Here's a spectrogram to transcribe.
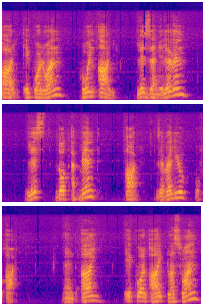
i equal 1 when i less than 11 list dot append i the value of i and i equal i plus 1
